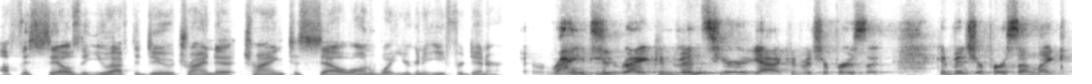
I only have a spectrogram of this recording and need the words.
toughest sales that you have to do trying to trying to sell on what you're going to eat for dinner. Right right. Convince your yeah convince your person convince your person like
